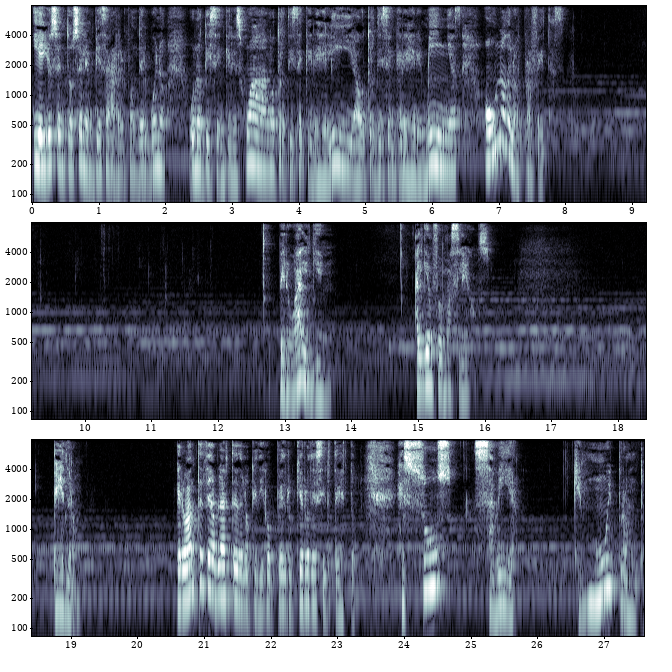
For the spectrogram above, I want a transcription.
Y ellos entonces le empiezan a responder, bueno, unos dicen que eres Juan, otros dicen que eres Elías, otros dicen que eres Jeremías o uno de los profetas. Pero alguien, alguien fue más lejos. Pedro. Pero antes de hablarte de lo que dijo Pedro, quiero decirte esto. Jesús sabía que muy pronto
